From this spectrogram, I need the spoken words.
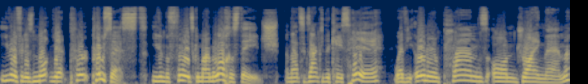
even if it is not yet pro- processed, even before its Gemar Malacha stage. And that's exactly the case here, where the owner plans on drying them,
